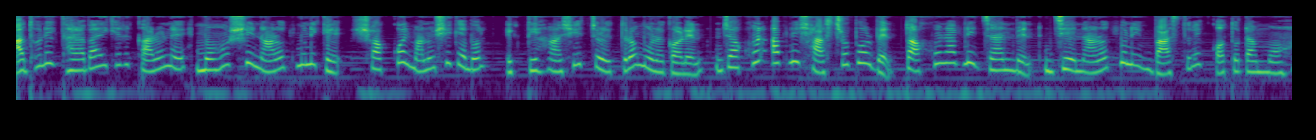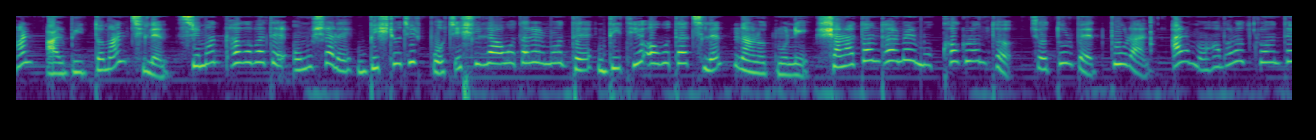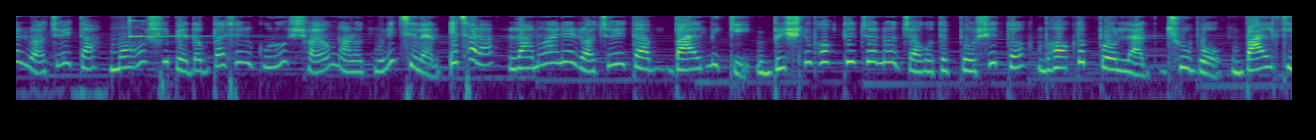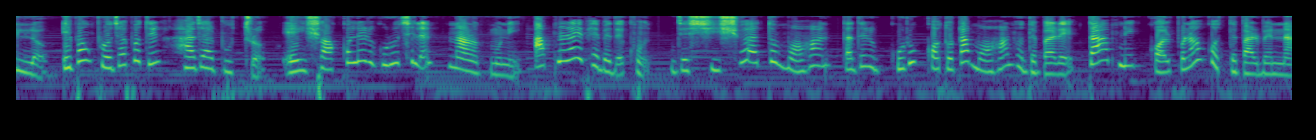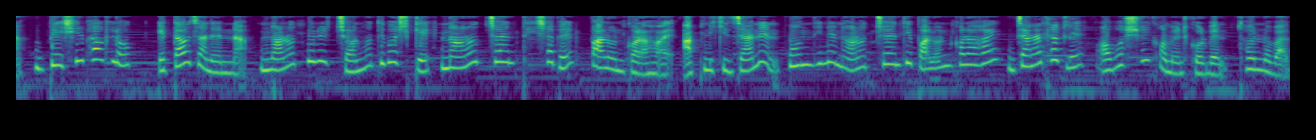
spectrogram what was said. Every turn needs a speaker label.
Speaker 1: আধুনিক ধারাবাহিকের কারণে মহর্ষি নারদমুনিকে সকল মানুষই কেবল একটি হাসির চরিত্র মনে করেন। যখন আপনি শাস্ত্র পড়বেন, তখন আপনি জানবেন যে নারদ মুনি বাস্তবে কতটা মহান আর বিদ্যমান ছিলেন। শ্রীমদ্ ভাগবতের অনুসারে বিষ্ণুজির পঁচিশ লীলা অবতারের মধ্যে দ্বিতীয় অবতার ছিলেন নারদ মুনি। সনাতন ধর্মের মুখ্য গ্রন্থ চতুর্বেদ, পুরাণ আর মহাভারত গ্রন্থের রচয়িতা মহর্ষি বেদব্যাসের গুরু স্বয়ং নারদ মুনি ছিলেন। এছাড়া রামায়ণের রচয়িতা বাল্মীকি বিষ্ণু ভক্তির জন্য জগতে প্রসিদ্ধ ভক্ত প্রহ্লাদ, ধ্রুব, বালকিল্য এবং প্রজাপতির হাজার পুত্র। এই সকলের গুরু ছিলেন নারদ মুনি। আপনারাই ভেবে দেখুন যে শিষ্য এত মহান, তাদের গুরু কতটা মহান হতে পারে, তা আপনি কল্পনাও করতে পারবেন না। বেশিরভাগ লোক এটাও জানেন না, নারদ মুনির জন্মদিবসকে নারদ জয়ন্তী হিসাবে পালন করা হয়। আপনি কি জানেন কোন দিনে নারদ জয়ন্তী পালন করা হয়? জানা থাকলে অবশ্যই কমেন্ট করবেন। ধন্যবাদ।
